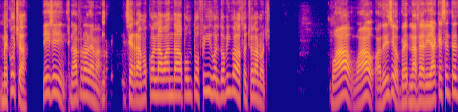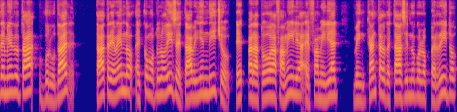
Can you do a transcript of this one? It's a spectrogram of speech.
¿Me escucha? Sí, sí, no hay problema. Y cerramos con la banda a punto fijo el domingo a las 8 de la noche. Wow, wow, Patricio, pues, la realidad es que ese entretenimiento está brutal, está tremendo, es como tú lo dices, está bien dicho, es para toda la familia, es familiar. Me encanta lo que estás haciendo con los perritos,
